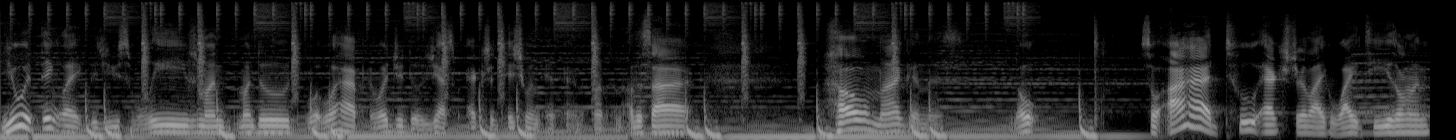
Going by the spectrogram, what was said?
You would think like, did you use some leaves, my my dude? What what happened? What'd you do? Did you have some extra tissue on the other side? Oh my goodness. Nope. So I had two extra like white tees on,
